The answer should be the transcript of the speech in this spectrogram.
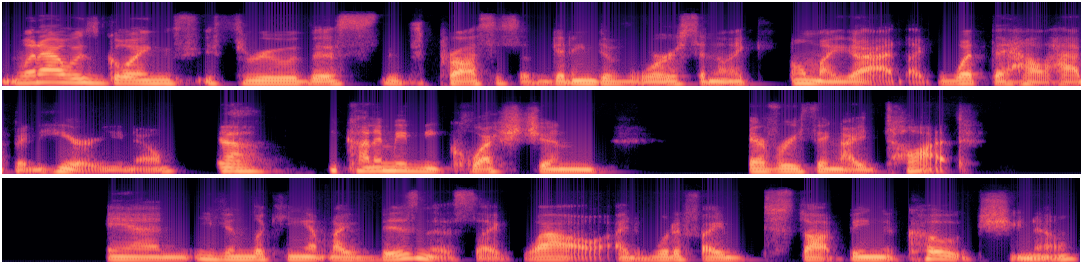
when I was going through this this process of getting divorced and like, oh my God, like what the hell happened here? You know? Yeah. It kind of made me question everything I taught. And even looking at my business, like, wow, I, what if I stop being a coach? You know,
